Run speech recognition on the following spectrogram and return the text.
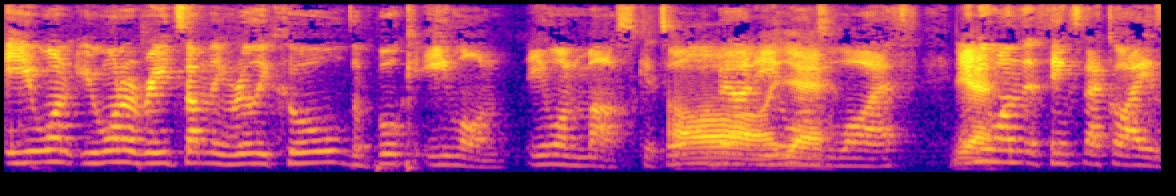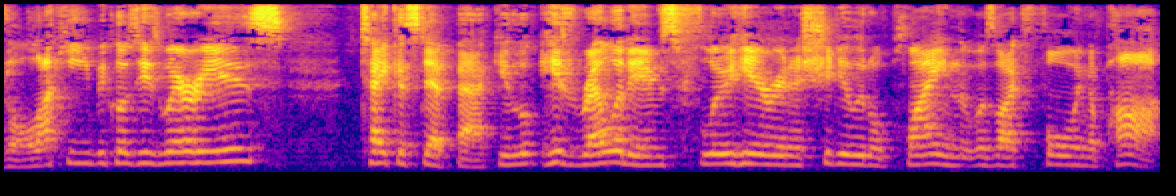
You want you want to read something really cool? The book Elon, Elon Musk. It's all Oh, about Elon's yeah. life. Yeah. Anyone that thinks that guy is lucky because he's where he is, take a step back. You look, his relatives flew here in a shitty little plane that was like falling apart.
